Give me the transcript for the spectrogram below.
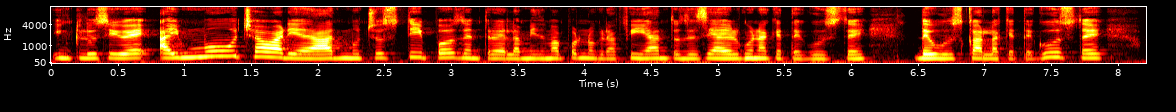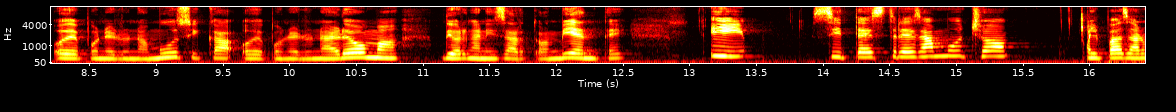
inclusive hay mucha variedad, muchos tipos dentro de la misma pornografía, entonces si hay alguna que te guste, de buscar la que te guste, o de poner una música, o de poner un aroma, de organizar tu ambiente. Y si te estresa mucho el pasar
